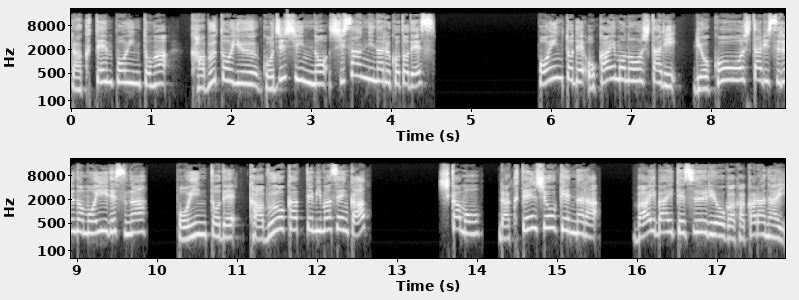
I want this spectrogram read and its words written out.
楽天ポイントが株というご自身の資産になることです。ポイントでお買い物をしたり、旅行をしたりするのもいいですが、ポイントで株を買ってみませんか？しかも、楽天証券なら、売買手数料がかからない、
